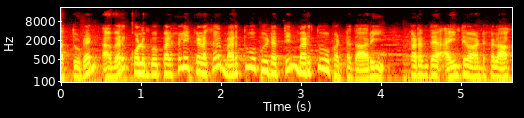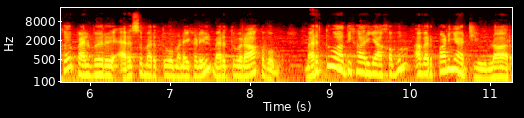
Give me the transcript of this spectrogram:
அத்துடன் அவர் கொழும்பு பல்கலைக்கழக மருத்துவ பீடத்தின் மருத்துவ பட்டதாரி. கடந்த ஐந்து ஆண்டுகளாக பல்வேறு அரசு மருத்துவமனைகளில் மருத்துவராகவும் மருத்துவ அதிகாரியாகவும் அவர் பணியாற்றியுள்ளார்.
